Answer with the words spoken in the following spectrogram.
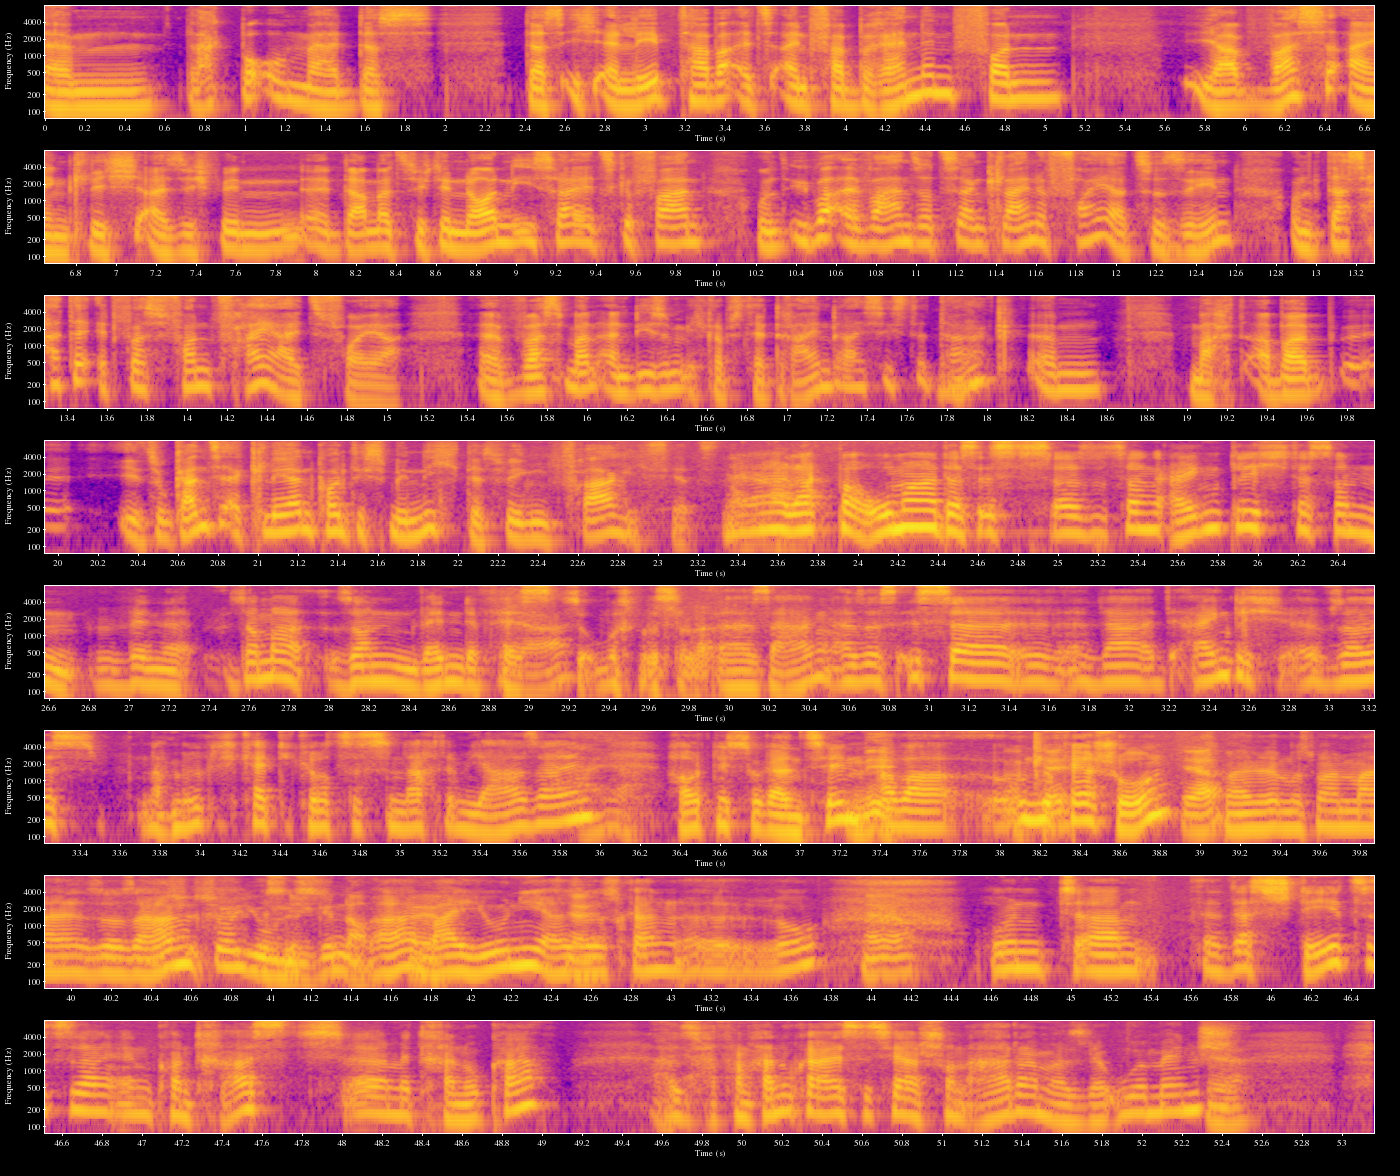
Ähm, Lag Omer, das, das ich erlebt habe als ein Verbrennen von ja, was eigentlich? Also ich bin äh, damals durch den Norden Israels gefahren und überall waren sozusagen kleine Feuer zu sehen und das hatte etwas von Freiheitsfeuer, äh, was man an diesem, ich glaube es ist der 33. Tag, ähm, macht. Aber äh, so ganz erklären konnte ich es mir nicht, deswegen frage ich es jetzt. noch. Ja, Lakba Oma, das ist äh, sozusagen eigentlich das Sonnenwende, Sommersonnenwendefest, Ja. so muss man es äh, sagen. Also es ist äh, da eigentlich äh, soll es nach Möglichkeit die kürzeste Nacht im Jahr sein. Haut nicht so ganz hin, Ah, Nee. aber ungefähr schon. Ja. Ich meine, muss man mal so sagen. ist so Juni, Es genau. Ah, Ja, ja. Mai, Juni, also Ja, ja. es kann äh, so. Ja, ja. Und ähm, das steht sozusagen in Kontrast äh, mit Chanukka. Also von Chanukka heißt es ja schon Adam, also der Urmensch, Ja.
